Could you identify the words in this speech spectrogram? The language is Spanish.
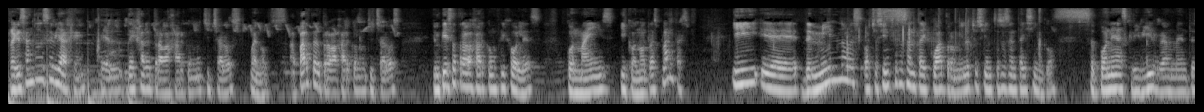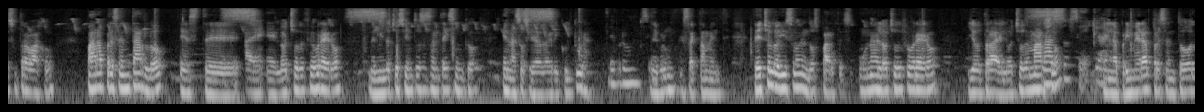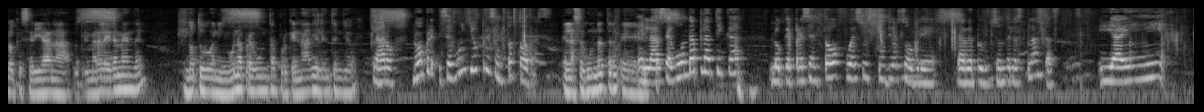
Regresando de ese viaje, él deja de trabajar con los chicharos. Bueno, aparte de trabajar con los chicharos, empieza a trabajar con frijoles, con maíz y con otras plantas. Y eh, de 1864 a 1865 se pone a escribir realmente su trabajo para presentarlo este, el 8 de febrero de 1865 en la Sociedad de Agricultura. De Brun. De Brun, exactamente. De hecho, lo hizo en dos partes. Una el 8 de febrero y otra el 8 de marzo. En la primera presentó lo que sería la, primera ley de Mendel. No tuvo ninguna pregunta porque nadie le entendió. Claro, no, según yo presentó todas. En la segunda... Eh, en la segunda plática lo que presentó fue su estudio sobre la reproducción de las plantas. Y ahí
